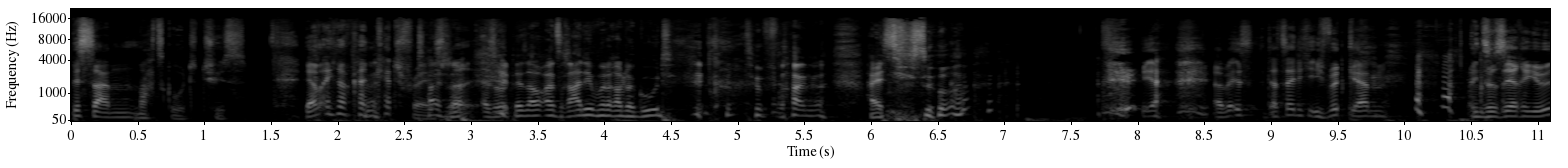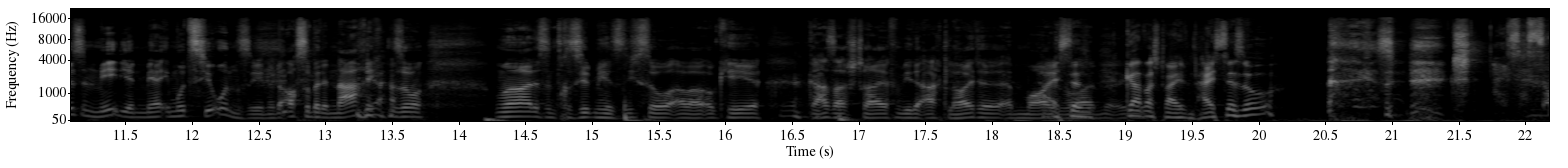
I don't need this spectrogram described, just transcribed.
Bis dann, macht's gut. Tschüss. Wir haben eigentlich noch keinen Catchphrase. ne? Also, das ist auch als Radiomoderator gut zu fragen, heißt es so? ja, aber ist tatsächlich, ich würde gern in so seriösen Medien mehr Emotionen sehen. Oder auch so bei den Nachrichten so, "Ah, das interessiert mich jetzt nicht so, aber okay, Gazastreifen, wieder acht Leute ermordet Heißt der worden. Gazastreifen, heißt der so? Heißt das so?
